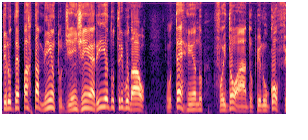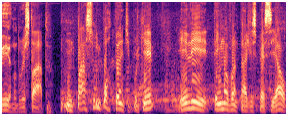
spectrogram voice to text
pelo Departamento de Engenharia do Tribunal. O terreno foi doado pelo governo do estado. Um passo importante, porque ele tem uma vantagem especial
